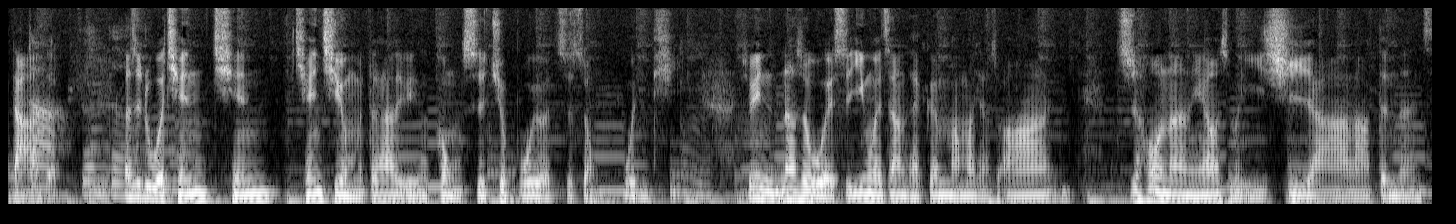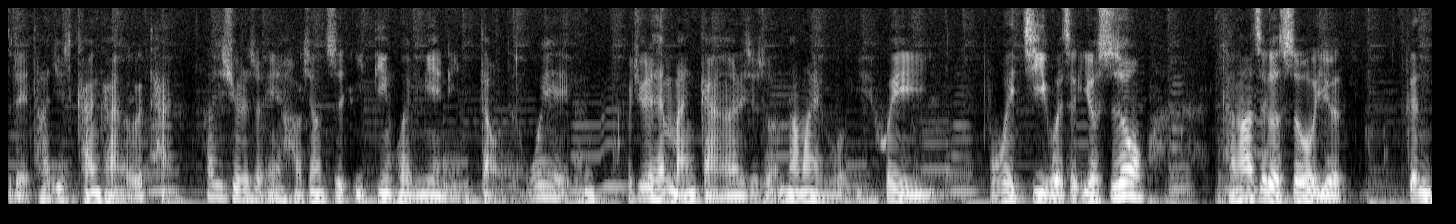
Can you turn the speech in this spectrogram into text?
大的，真的。但是如果前前前期我们对他有一个共识，就不会有这种问题。所以那时候我也是因为这样才跟妈妈讲说啊。之后呢，你要什么仪式啊，然后等等之类，他就侃侃而谈，他就觉得说，哎，好像是一定会面临到的。我也很，我觉得还蛮感恩的，就说妈妈也会会不会忌讳这个。有时候谈到这个时候，有更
